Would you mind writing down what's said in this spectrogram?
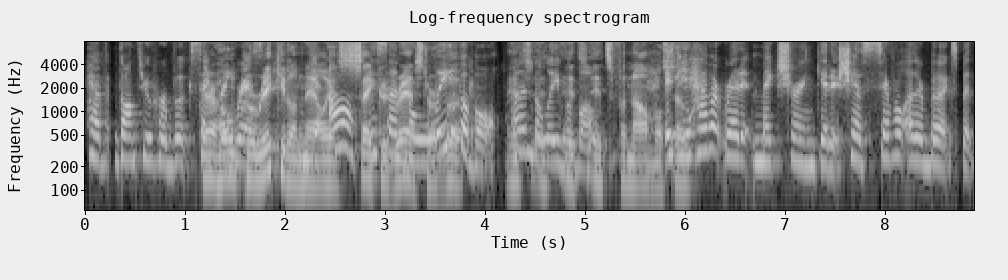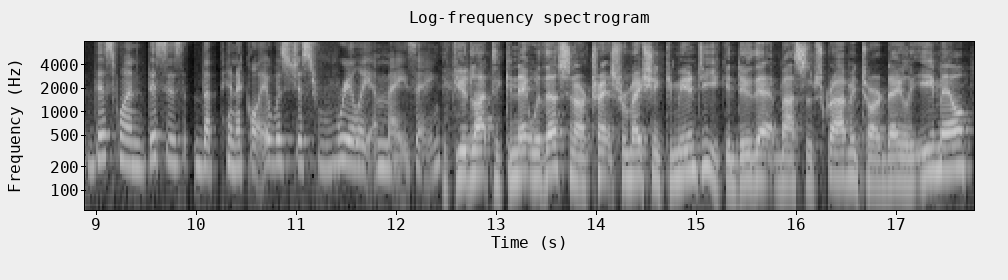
have gone through her book, Sacred Rest. Their whole Rest. curriculum now is oh, Sacred it's Rest, her book. Unbelievable, It's- it- unbelievable. it's- it's phenomenal. If So- you haven't read it, make sure and get it. She has several other books, but this one, this is the pinnacle. It was just really amazing. If you'd like to connect with us in our transformation community, you can do that by subscribing to our daily email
